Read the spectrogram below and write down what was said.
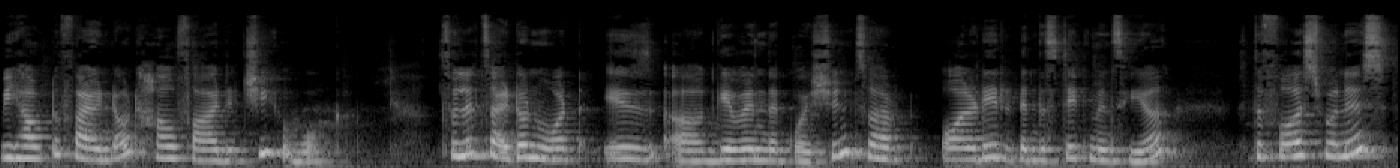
We have to find out how far did she walk. So let's write down what is uh, given the question. So I have already written the statements here. So the first one is,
